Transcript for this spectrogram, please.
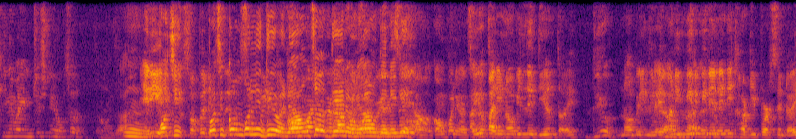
किनेमा इन्ट्रेस्ट नै आउँछ। पछि पछि। कम्पनीले दियो भने आउँछ दिएन भने आउँदैन कि? कम्पनी अब यो पालि नबिलले दियो नि त है। दियो। नबिलले अनि मिरमिरेले नि थर्टी पर्सेन्ट है।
